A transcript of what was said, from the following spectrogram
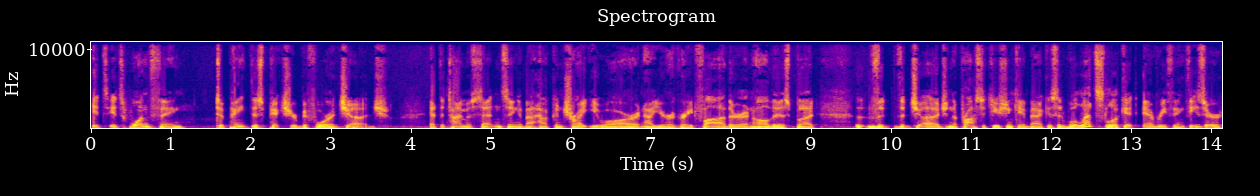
it's it's one thing to paint this picture before a judge at the time of sentencing about how contrite you are and how you're a great father and all this, but the the judge and the prosecution came back and said, "Well, let's look at everything. These are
